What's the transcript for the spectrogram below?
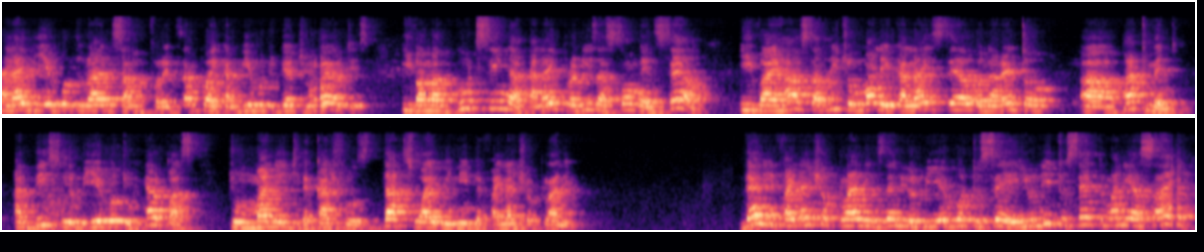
Can I be able to run some, for example, I can be able to get royalties. If I'm a good singer, can I produce a song and sell? If I have some little money, can I sell on a rental uh, apartment? And this will be able to help us to manage the cash flows. That's why we need the financial planning. Then in financial planning, then you'll be able to say, you need to set money aside.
